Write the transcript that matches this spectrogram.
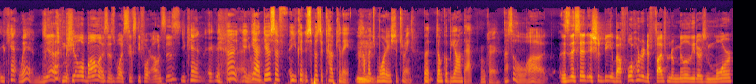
you can't win. Yeah, Michelle Obama says what sixty four ounces. You can't. Uh, anyway. Yeah, there's a f- you can you're supposed to calculate how much water you should drink, but don't go beyond that. Okay. That's a lot. As They said it should be about 400 to 500 milliliters more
